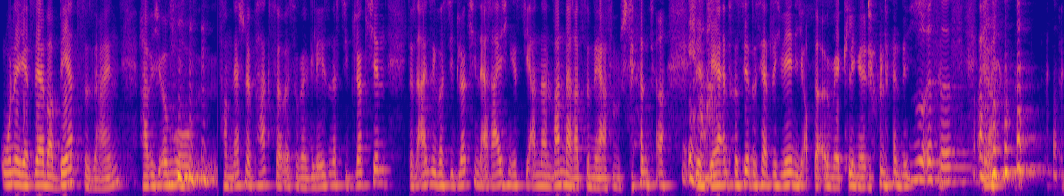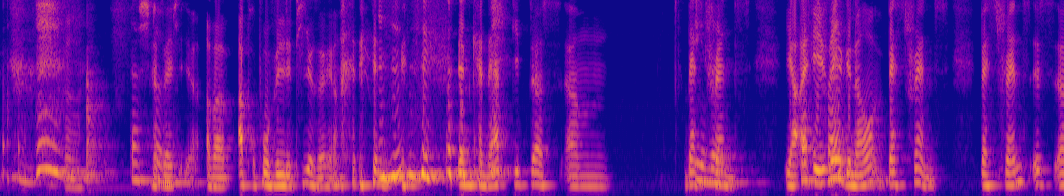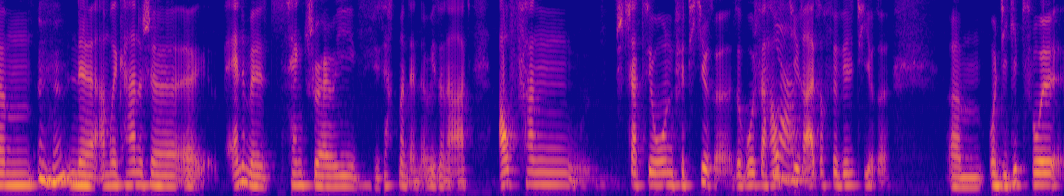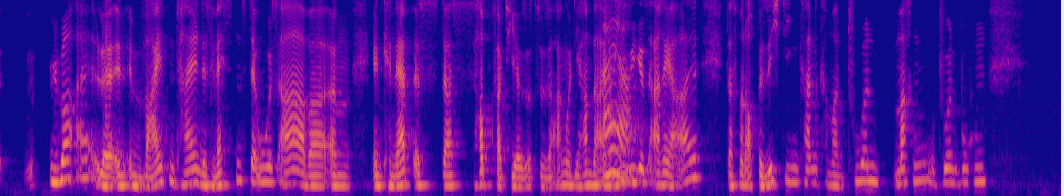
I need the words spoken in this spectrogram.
ohne jetzt selber Bär zu sein, habe ich irgendwo vom National Park Service sogar gelesen, dass die Glöckchen, das Einzige, was die Glöckchen erreichen, ist, die anderen Wanderer zu nerven, stand da. Ja. Den Bär interessiert es herzlich wenig, ob da irgendwer klingelt oder nicht. So ist es. Ja. Das stimmt. Ja. Aber apropos wilde Tiere, ja. In, mhm. in, in Canap gibt das ähm, Best Esel. Friends. Ja, Best Esel, Friends? genau, Best Friends. Best Friends ist ähm, mhm. eine amerikanische äh, Animal Sanctuary, wie sagt man denn, irgendwie so eine Art Auffangstation für Tiere, sowohl für Haustiere ja. als auch für Wildtiere. Ähm, und die gibt's wohl überall, in, in weiten Teilen des Westens der USA, aber ähm, in Kanab ist das Hauptquartier sozusagen und die haben da ein ah, riesiges ja. Areal, das man auch besichtigen kann, kann man Touren machen, Touren buchen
